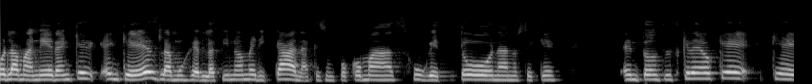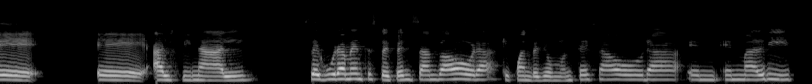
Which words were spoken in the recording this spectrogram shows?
por la manera en que, en que es la mujer latinoamericana, que es un poco más juguetona, no sé qué. Entonces creo que, que eh, al final, seguramente estoy pensando ahora que cuando yo monté esa obra en, en Madrid,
